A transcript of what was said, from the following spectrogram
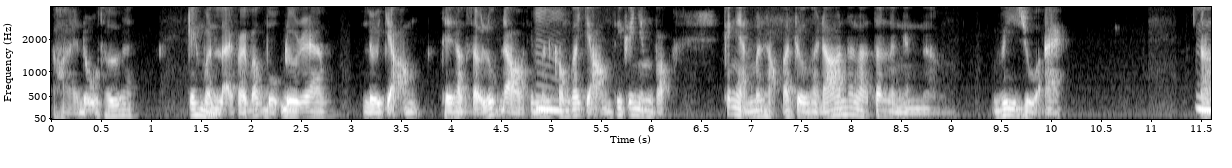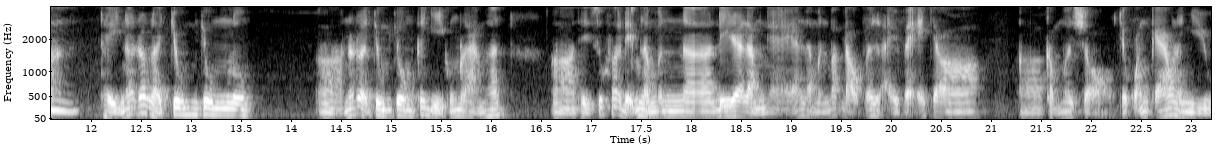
rồi đủ thứ cái mình lại phải bắt buộc đưa ra lựa chọn thì thật sự lúc đầu thì mình Ừ. không có chọn thiết kế nhân vật cái ngành mình học ở trường hồi đó nó là tên là ngành ờ, visual art Ừ. À. thì nó rất là chung chung luôn Ờ, nó rất là chung chung cái gì cũng làm hết Ờ, thì xuất phát điểm là mình ờ, đi ra làm nghề là mình bắt đầu với lại vẽ cho ờ, commercial cho quảng cáo là nhiều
